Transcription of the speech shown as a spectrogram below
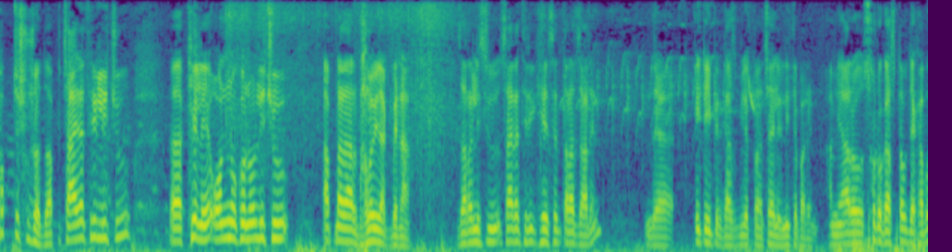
সবচেয়ে সুস্বাদু। আপনি চায়না থ্রি লিচু খেলে অন্য কোনো লিচু আপনার আর ভালোই লাগবে না। যারা লিচু, চায়না থ্রি খেয়েছেন তারা জানেন এই টাইপের গাছগুলি আপনারা চাইলে নিতে পারেন। আমি আরও ছোট গাছটাও দেখাবো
